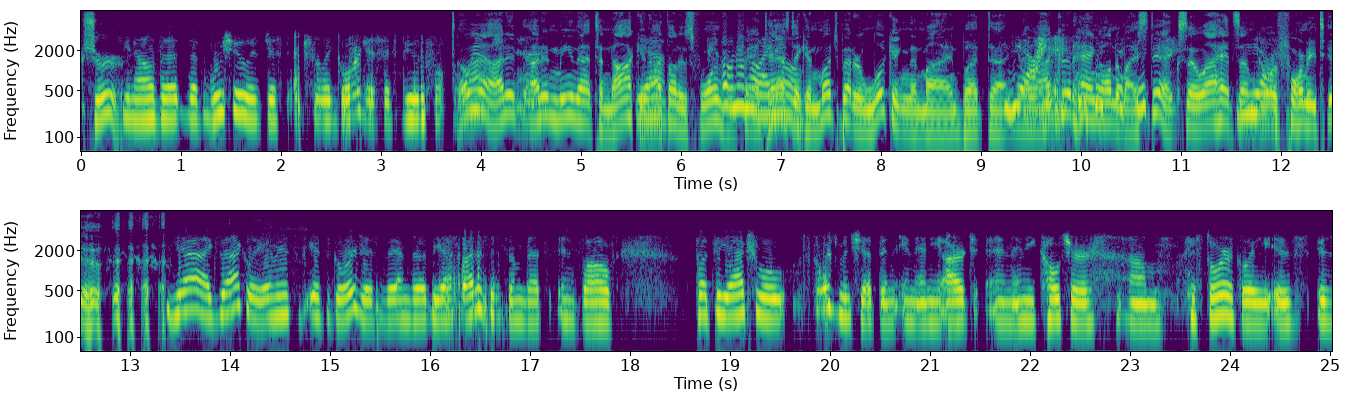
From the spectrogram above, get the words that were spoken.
sure, You know, the the wushu is just absolutely gorgeous. It's beautiful. oh yeah, I didn't I didn't mean that to knock it. I thought his forms Oh, were no, no, fantastic know. and much better looking than mine. But uh, you know, Yeah. I could hang on to my stick, so I had something Yeah. going for me too. yeah, exactly. I mean, it's it's gorgeous, and the the athleticism that's involved. But the actual swordsmanship in, in any art and any culture um, historically is is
